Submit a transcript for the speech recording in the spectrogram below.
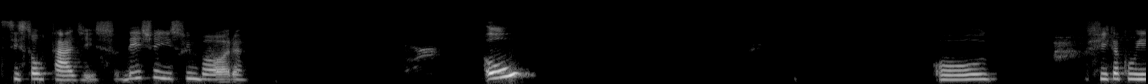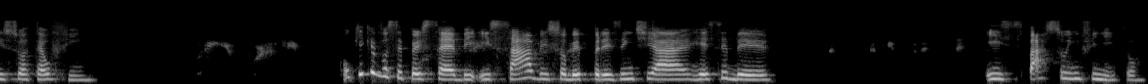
se soltar disso, deixa isso embora. Ou ou fica com isso até o fim? O que, que você percebe e sabe sobre presentear, receber espaço infinito?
